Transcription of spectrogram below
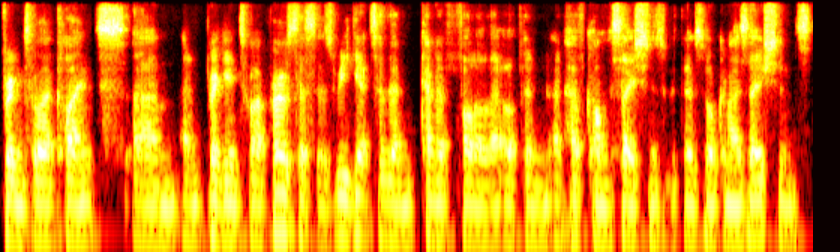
bring to our clients um, and bring into our processes, we get to then kind of follow that up and, and have conversations with those organizations.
